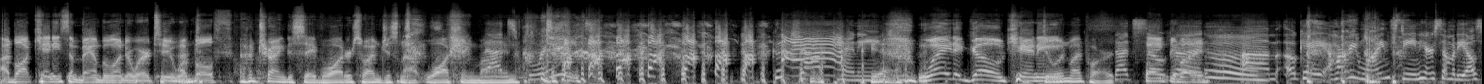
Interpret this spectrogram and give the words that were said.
I bought Kenny some bamboo underwear too. We're both. I'm trying to save water, so I'm just not washing mine. That's great. good job, Kenny. Yeah. Way to go, Kenny. Doing my part. That's so Thank you, good. buddy. Um, okay, Harvey Weinstein. Here's somebody else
